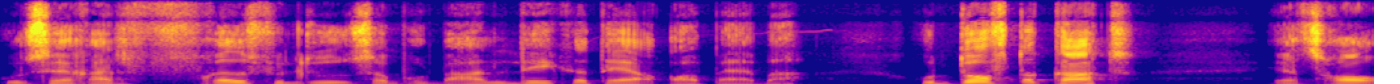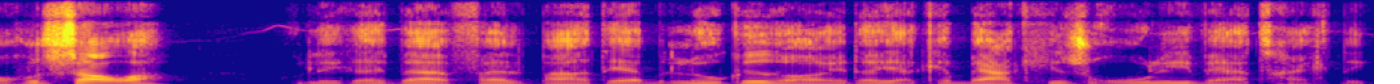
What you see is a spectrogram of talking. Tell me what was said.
Hun ser ret fredfyldt ud, som hun bare ligger der op ad mig. Hun dufter godt. Jeg tror, hun sover. Hun ligger i hvert fald bare der med lukkede øjne, og jeg kan mærke hendes rolige vejrtrækning.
